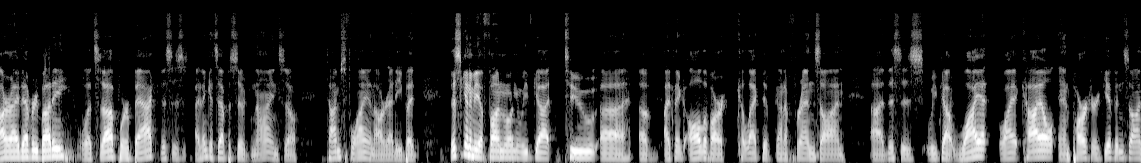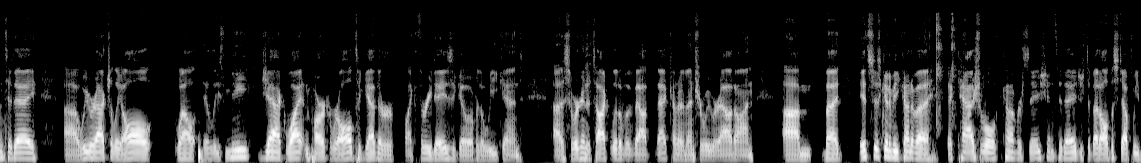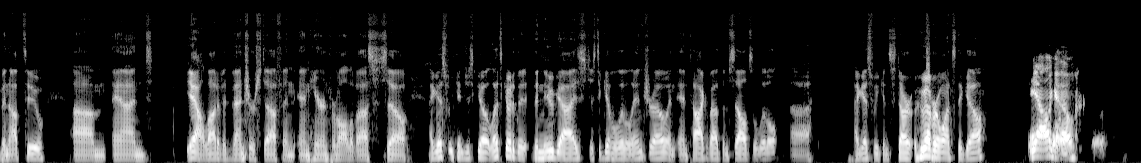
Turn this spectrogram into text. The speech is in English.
All right, everybody, what's up? We're back. This is, I think it's episode nine, so time's flying already. But this is going to be a fun one. We've got two uh, of, I think, all of our collective kind of friends on. Uh, this is, we've got Wyatt, Wyatt Keil, and Parker Gibbons on today. Uh, we were actually all, well, at least me, Jack, Wyatt, and Parker were all together like three days ago over the weekend. Uh, so we're going to talk a little bit about that kind of adventure we were out on. Um, but it's just going to be kind of a, a casual conversation today, just about all the stuff we've been up to. Um, and yeah, a lot of adventure stuff and, and hearing from all of us. So I guess we can just go, let's go to the, the new guys just to give a little intro and, and talk about themselves a little. Uh, I guess we can start whoever wants to go. Yeah, I'll go.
